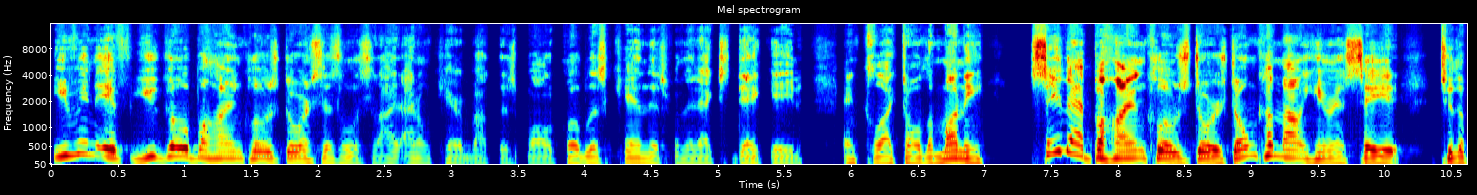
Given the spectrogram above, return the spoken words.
Even if you go behind closed door and says, "Listen, I, I don't care about this ball club. Let's can this for the next decade and collect all the money." Say that behind closed doors. Don't come out here and say it to the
